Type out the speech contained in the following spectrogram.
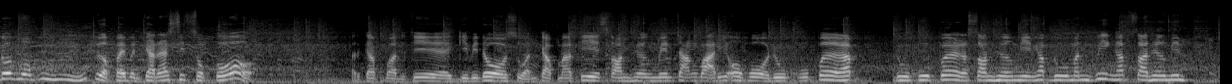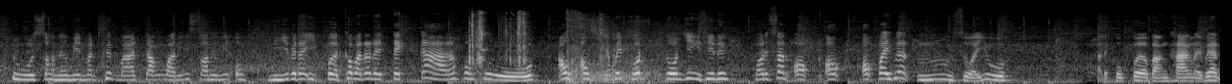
โดนหมวกอื้อหือเกือบไปเหมือนกันนะซิสโซโกนะครับบอลที่กิบิโดสวนกลับมาที่ซอนเฮืองมินจังหวะที่โอ้โห ดูคูเปอร์ครับดูคูเปอร์กับซอนเฮืองมินครับดูมันวิ่งครับซอนเฮืองมินดูซอนเฮืองมินมันขึ้นมาจังหวะนี้ซอนเฮืองมินโอ้หนีไปได้อีกเปิดเข้ามาด้านในเต็กก้าครับโอ้โหเอาเอายังไม่พ้นโดนยิงอีกทีนึงพอริสันออกออกออกไปเพื่อนอืมสวยอยู่แต่คูเปอร์บังทางหน่อยเพื่อน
